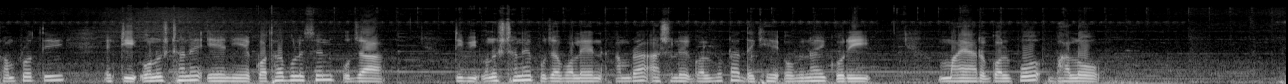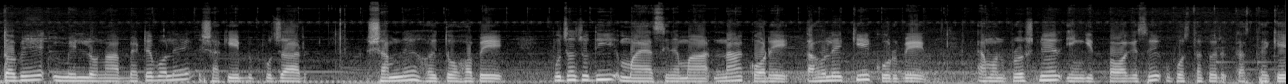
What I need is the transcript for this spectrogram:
সম্প্রতি একটি অনুষ্ঠানে এ নিয়ে কথা বলেছেন পূজা। টিভি অনুষ্ঠানে পূজা বলেন, আমরা আসলে গল্পটা দেখে অভিনয় করি। মায়ার গল্প ভালো। তবে মিলল না ব্যাটে বলে সাকিব পূজার সামনে হয়তো হবে। পূজা যদি মায়া সিনেমা না করে, তাহলে কে করবে? এমন প্রশ্নের ইঙ্গিত পাওয়া গেছে উপস্থাপকের কাছ থেকে।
